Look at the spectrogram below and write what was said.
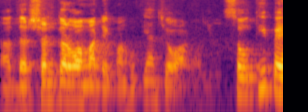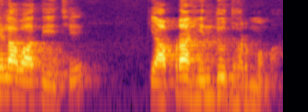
દર્શન કરવા માટે પણ હું ત્યાં જવાનો છું. સૌથી પહેલાં વાત એ છે કે આપણા હિન્દુ ધર્મમાં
